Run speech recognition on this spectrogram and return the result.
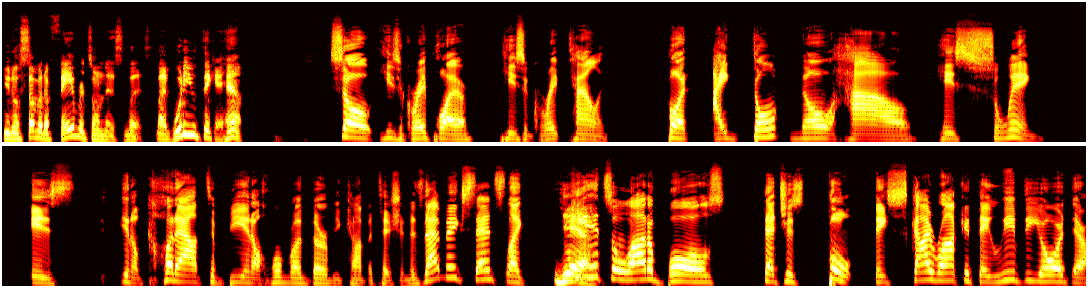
you know some of the favorites on this list. Like, what do you think of him? So he's a great player. He's a great talent, but I don't know how his swing is you know cut out to be in a home run derby competition. Does that make sense? Like yeah. he hits a lot of balls that just boom, they skyrocket, they leave the yard, they're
